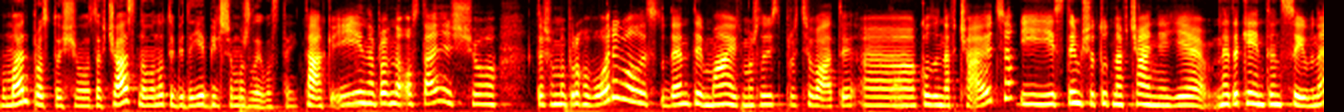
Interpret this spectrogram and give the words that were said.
момент, просто що завчасно воно тобі дає більше можливостей. Так, і напевно останнє, що те, що ми проговорювали, студенти мають можливість працювати, е, коли навчаються. І з тим, що тут навчання є не таке інтенсивне,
